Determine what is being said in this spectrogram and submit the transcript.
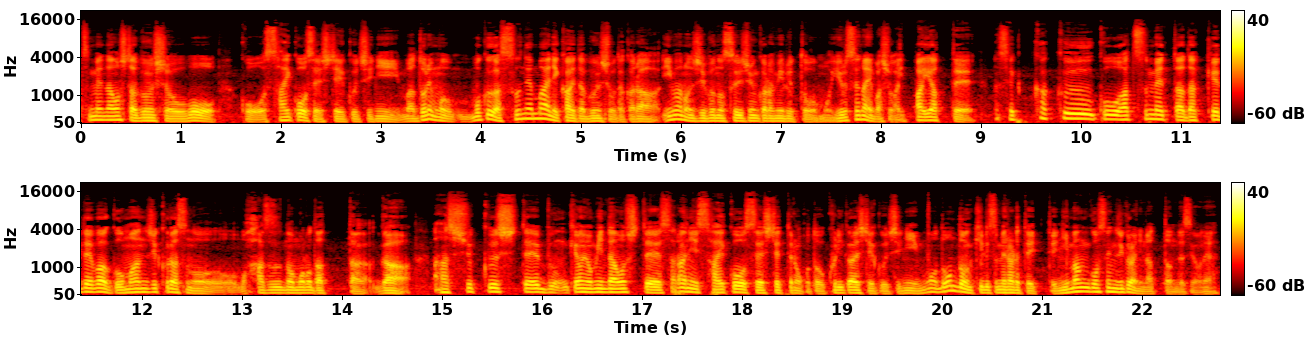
集め直した文章をこう再構成していくうちに、まあどれも僕が数年前に書いた文章だから、今の自分の水準から見るともう許せない場所がいっぱいあって、せっかくこう集めただけでは5万字クラスのはずのものだったが、圧縮して文献を読み直して、さらに再構成してってのことを繰り返していくうちに、もうどんどん切り詰められていって2万5千字くらいになったんですよね。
